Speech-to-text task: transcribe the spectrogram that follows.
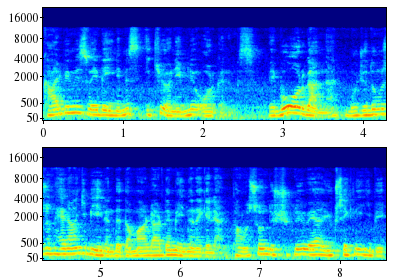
Kalbimiz ve beynimiz iki önemli organımız. Ve bu organlar vücudumuzun herhangi bir yerinde damarlarda meydana gelen tansiyon düşüklüğü veya yüksekliği gibi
